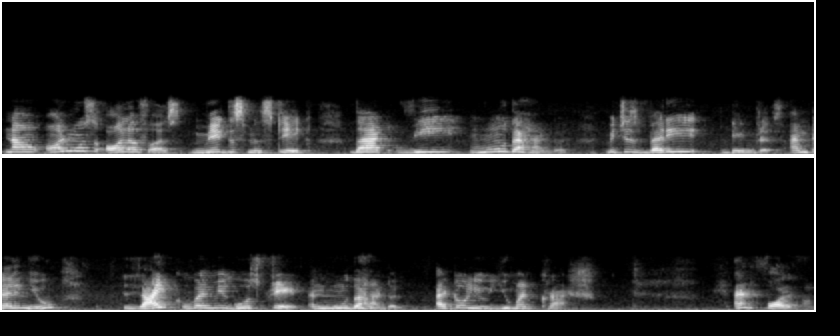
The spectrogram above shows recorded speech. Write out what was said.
Now almost all of us make this mistake that we move the handle which is very dangerous. I'm telling you like when we go straight and move the handle. I told you you might crash and fall down.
